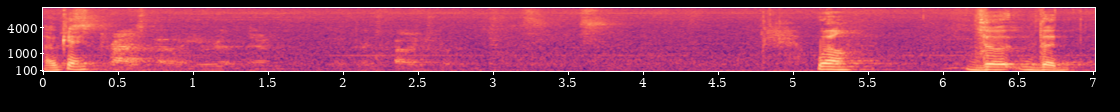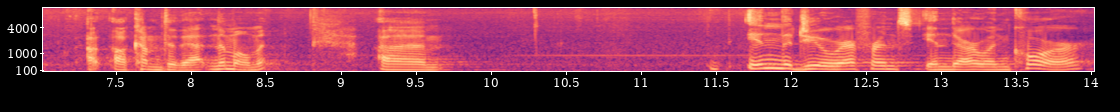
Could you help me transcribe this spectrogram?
Okay. I'm surprised by what you wrote there, it's probably true. Well, the, the, I'll I'll come to that in a moment. Um, In the georeference in Darwin Core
